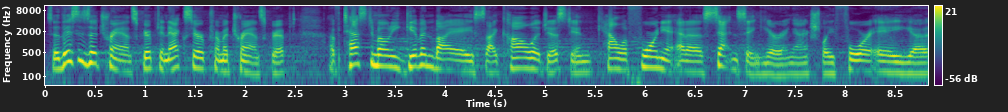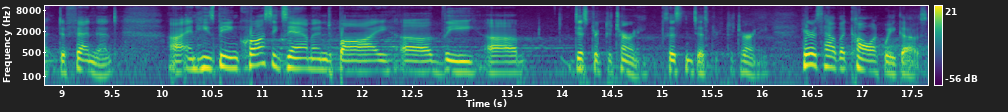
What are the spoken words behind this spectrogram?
So this is a transcript, an excerpt from a transcript of testimony given by a psychologist in California at a sentencing hearing, actually, for a uh, defendant. Uh, and he's being cross-examined by uh, the uh, district attorney, assistant district attorney. Here's how the colloquy goes.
